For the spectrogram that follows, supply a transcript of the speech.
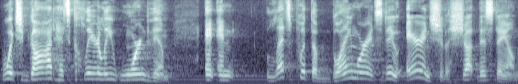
which God has clearly warned them. And, and let's put the blame where it's due. Aaron should have shut this down.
